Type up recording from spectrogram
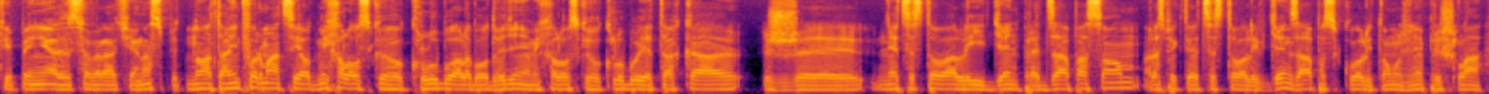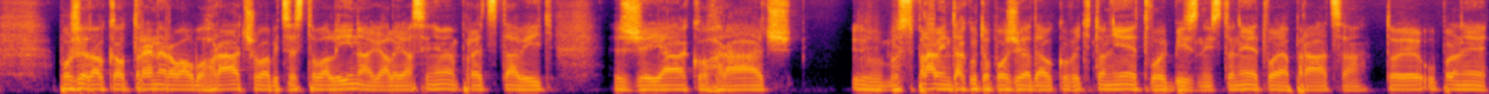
tie peniaze sa vrátia naspäť. No a tá informácia od Michalovského klubu alebo od vedenia Michalovského klubu je taká, že necestovali deň pred zápasom, respektíve cestovali v deň zápasu kvôli tomu, že neprišla požiadavka od trénerov alebo hráčov, aby cestovali inak, ale ja si neviem predstaviť, že ja ako hráč spravím takúto požiadavku, veď to nie je tvoj biznis, to nie je tvoja práca, to je úplne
